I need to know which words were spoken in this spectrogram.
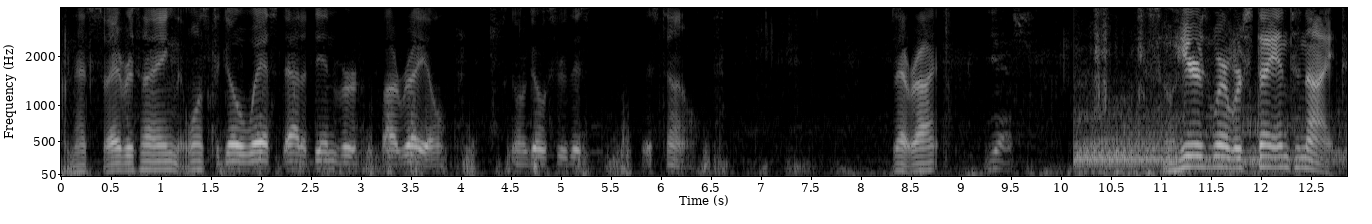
And that's everything that wants to go west out of Denver by rail is going to go through this this tunnel. Is that right? Yes. So here's where we're staying tonight. A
